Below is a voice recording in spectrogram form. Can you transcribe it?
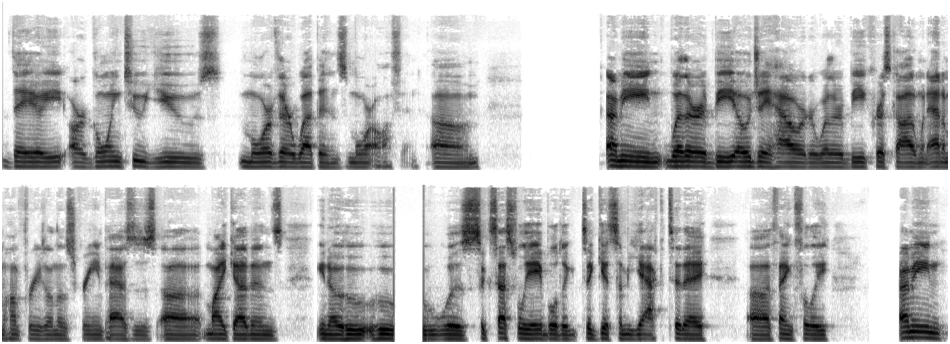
they are going to use more of their weapons more often. Um, I mean, whether it be OJ Howard or whether it be Chris Godwin, Adam Humphries on those screen passes, uh, Mike Evans, you know, who who was successfully able to to get some YAC today, uh, thankfully. I mean,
